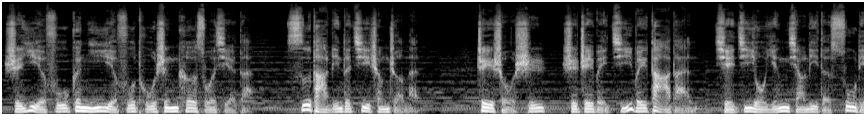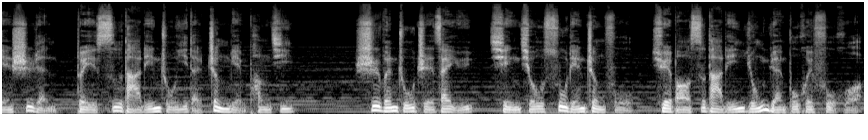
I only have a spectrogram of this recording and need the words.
是叶夫根尼叶夫图申科所写的。斯大林的继承者们。这首诗是这位极为大胆且极有影响力的苏联诗人对斯大林主义的正面抨击。诗文主旨在于请求苏联政府确保斯大林永远不会复活，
